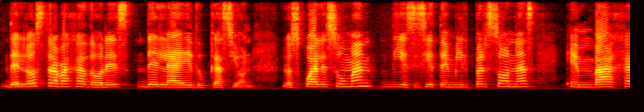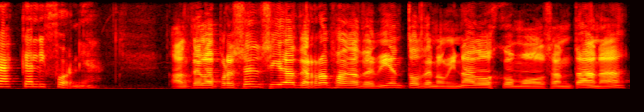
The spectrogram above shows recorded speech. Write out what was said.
de los Trabajadores de la Educación, los cuales suman 17 mil personas en Baja California. Ante la presencia de ráfagas de vientos denominados como Santana,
